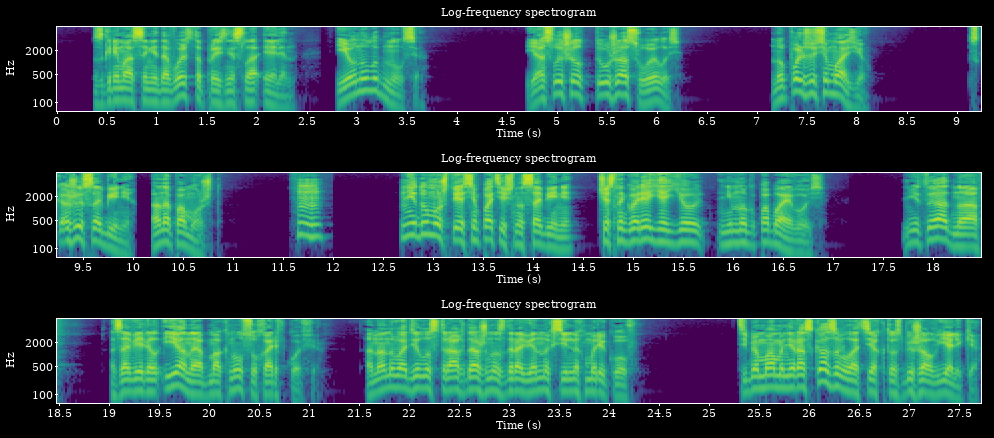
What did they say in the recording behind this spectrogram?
— с гримасой недовольства произнесла Эллен. И он улыбнулся. «Я слышал, ты уже освоилась. Но пользуйся мазью. Скажи Сабине, она поможет». «Хм, не думаю, что я симпатична Сабине. Честно говоря, я ее немного побаиваюсь». «Не ты одна», — заверил Иоанн и обмакнул сухарь в кофе. Она наводила страх даже на здоровенных сильных моряков. «Тебе мама не рассказывала о тех, кто сбежал в Ялике?»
